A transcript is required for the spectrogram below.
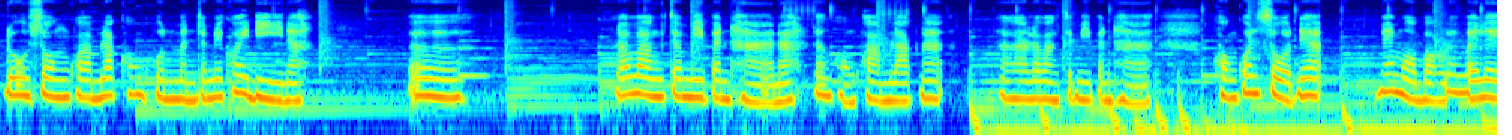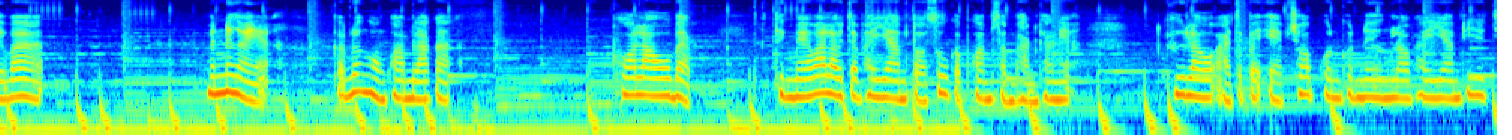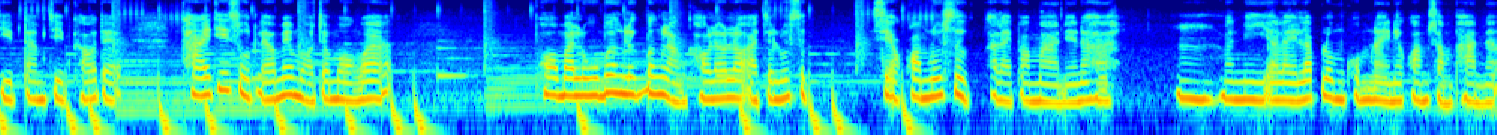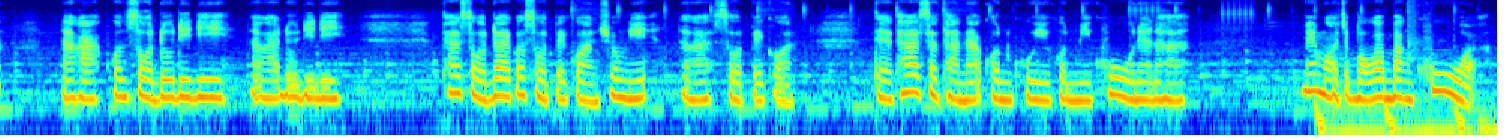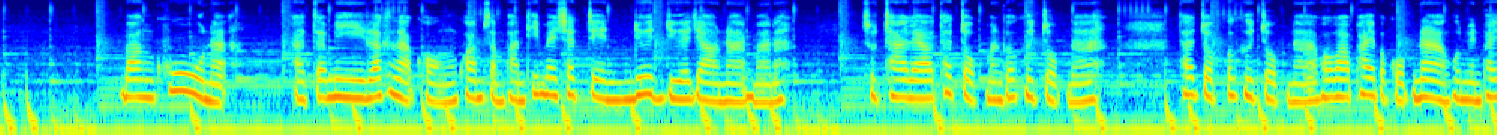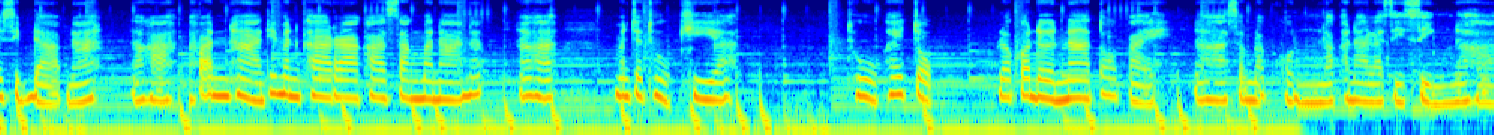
ดูทรงความรักของคุณมันจะไม่ค่อยดีนะ เออ ระวังจะมีปัญหานะเรื่องของความรักนะนะคะ ระวังจะมีปัญหาของคนโสดเนี่ยแม่หมอบอกเลยไว้เลยว่า มันเหนื่อยอะกับเรื่องของความรักอะพอเราแบบถึงแม้ว่าเราจะพยายามต่อสู้กับความสัมพันธ์ครั้งเนี้ยคือเราอาจจะไปแอบชอบคนคนหนึ่งเราพยายามที่จะจีบตามจีบเขาแต่ท้ายที่สุดแล้วแม่หมอจะมองว่า พอมารู้เบื้องลึกเบื้องหลังเขาแล้วเราอาจจะรู้สึกเสียความรู้สึกอะไรประมาณเนี้ยนะคะ อืมมันมีอะไรรับลมคมในในความสัมพันธ์นะนะคะ คนโสดดูดีๆนะคะ ดูดีๆ ถ้าโสดได้ก็โสดไปก่อนช่วงนี้นะคะโสดไปก่อน แต่ถ้าสถานะคนคุยคนมีคู่เนี่ยนะคะแม่หมอจะบอกว่าบางคู่อะบางคู่น่ะอาจจะมีลักษณะของความสัมพันธ์ที่ไม่ชัดเจนยืดเยื้อยาวนานมานะ สุดท้ายแล้วถ้าจบมันก็คือจบนะ ถ้าจบก็คือจบนะ เพราะว่าไพ่ประกบหน้าคุณเป็นไพ่สิบดาบนะ นะคะ ปัญหาที่มันคาราคาซังมานานนะนะคะ มันจะถูกเคลียร์ถูกให้จบแล้วก็เดินหน้าต่อไปนะคะสำหรับคนลัคนาราศีสิงห์นะคะ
